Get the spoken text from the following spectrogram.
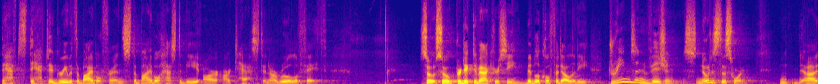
They have to, they have to agree with the Bible, friends. The Bible has to be our, our test and our rule of faith. So, so, predictive accuracy, biblical fidelity, dreams and visions. Notice this one. Uh,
